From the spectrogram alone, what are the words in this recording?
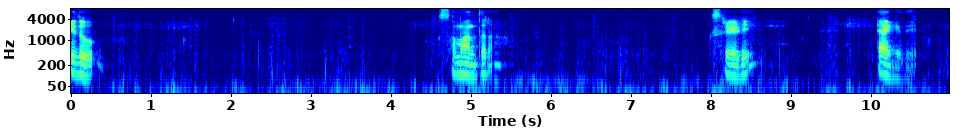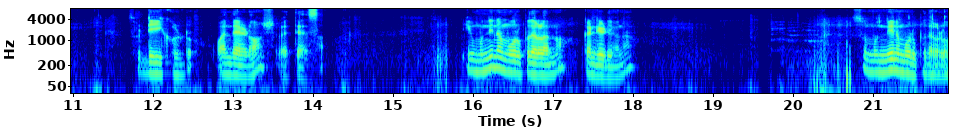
ಇದು ಸಮಾಂತರ ಶ್ರೇಣಿ ಆಗಿದೆ. ಸೊ ಡಿ ಕೊಂಡು ಒಂದೆರಡು ಅಂಶ ವ್ಯತ್ಯಾಸ. ಈಗ ಮುಂದಿನ ಮೂರು ಪದಗಳನ್ನು ಕಂಡುಹಿಡಿಯೋಣ. ಸೊ ಮುಂದಿನ ಮೂರು ಪದಗಳು.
